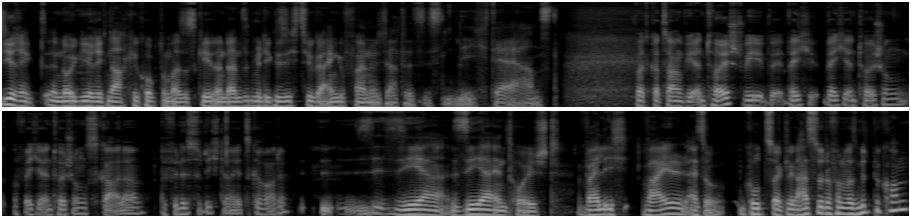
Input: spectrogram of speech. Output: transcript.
direkt äh, neugierig nachgeguckt, um was es geht. Und dann sind mir die Gesichtszüge eingefallen und ich dachte, das ist nicht der Ernst. Ich wollte gerade sagen, wie enttäuscht, wie, welche, welche Enttäuschung, auf welcher Enttäuschungsskala befindest du dich da jetzt gerade? Sehr, sehr enttäuscht. Weil ich, weil, also kurz zu erklären, hast du davon was mitbekommen?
